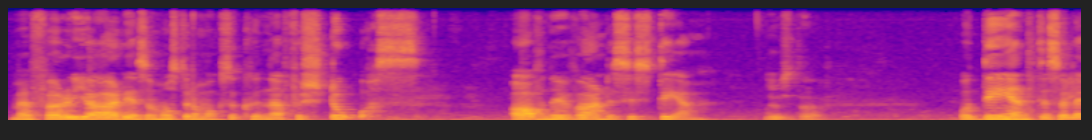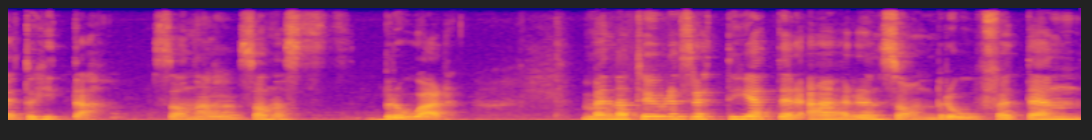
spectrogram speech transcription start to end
Men för att göra det så måste de också kunna förstås av nuvarande system. Just det. Och det är inte så lätt att hitta sådana såna broar. Men naturens rättigheter är en sån bro. För att den,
